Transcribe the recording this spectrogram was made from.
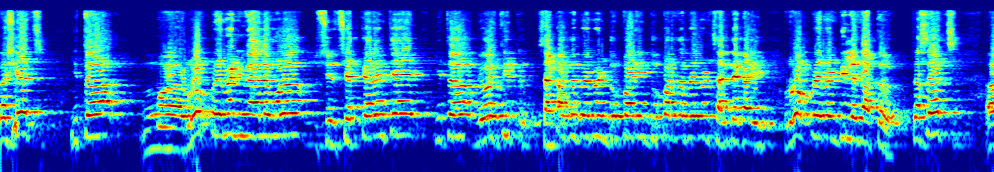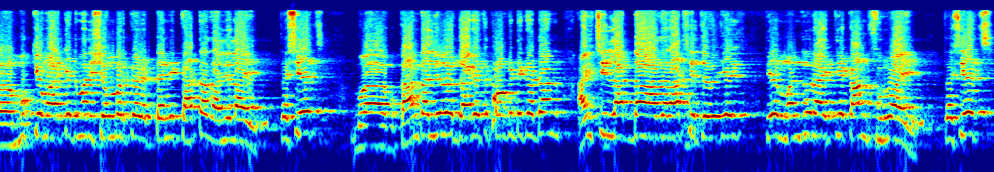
तसेच इथं रोख पेमेंट मिळाल्यामुळं शे- शेतकऱ्यांचे इथं व्यवस्थित सकाळचं पेमेंट दुपारी दुपारचं पेमेंट संध्याकाळी रोख पेमेंट दिलं जातं. तसंच मुख्य मार्केटमध्ये शंभर क- टनी काटा झालेला आहे. तसेच कांदा लिहिलं जागेचं कॉन्क्रिटीकरण ऐंशी लाख दहा हजार आठशे चव्वेचाळीस. ते मंजूर आहे ते काम सुरू आहे. तसेच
